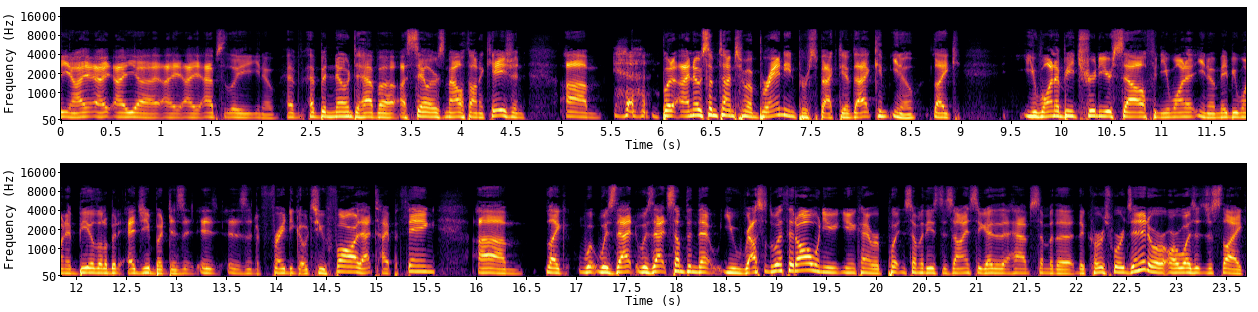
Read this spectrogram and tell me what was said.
you know, I, I, I, uh, I, I, absolutely, you know, have, have been known to have a, a sailor's mouth on occasion. Um, but I know sometimes from a branding perspective, that can, you know, like you want to be true to yourself and you want to you know maybe want to be a little bit edgy but does it is, is it afraid to go too far that type of thing? Um like w- was that was that something that you wrestled with at all when you, you kind of were putting some of these designs together that have some of the, the curse words in it? Or, or was it just like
